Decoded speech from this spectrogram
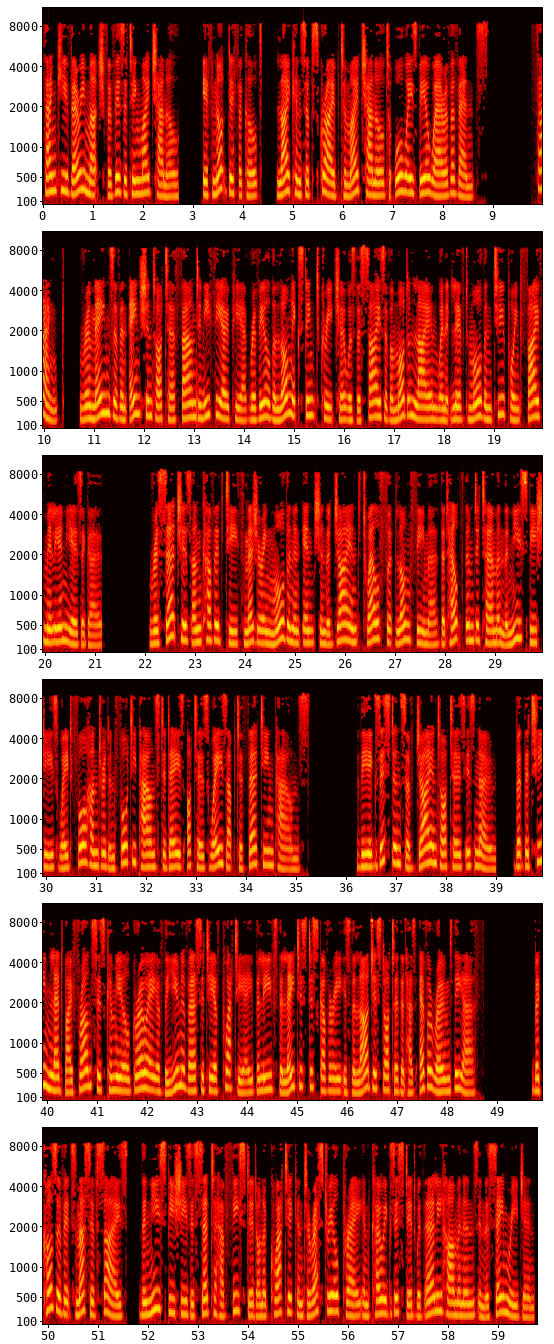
Thank you very much for visiting my channel. If not difficult, like and subscribe to my channel to always be aware of events. Thank. Remains of an ancient otter found in Ethiopia reveal the long extinct creature was the size of a modern lion when it lived more than 2.5 million years ago. Researchers uncovered teeth measuring more than an inch and a giant 12-foot-long femur that helped them determine the new species weighed 440 pounds. Today's otters weighs up to 13 pounds. The existence of giant otters is known, but the team led by Francis Camille Grohé of the University of Poitiers believes the latest discovery is the largest otter that has ever roamed the Earth. Because of its massive size, the new species is said to have feasted on aquatic and terrestrial prey and coexisted with early hominins in the same region.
